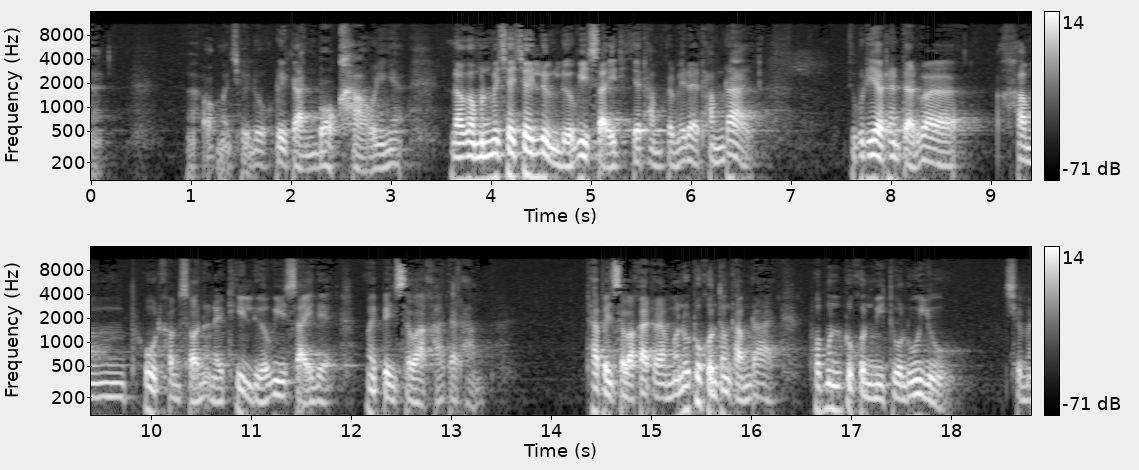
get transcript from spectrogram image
นะออกมาช่วยโลกด้วยการบอกข่าวอย่างเงี้ยแล้วก็มันไม่ใช่ช่เรื่องเหลือวิสัยที่จะทำกันไม่ได้ทำได้พระพุทธเจ้าท่านตรัสว่าคำพูดคำสอนอะไรที่เหลือวิสัยเนี่ยไม่เป็นสวากขาตธรรม ถ้าเป็นสวากขาตธรรมมนุษย์ทุกคนต้องทำได้ เพราะมนุษย์ทุกคนมีตัวรู้อยู่ใช่ไหม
